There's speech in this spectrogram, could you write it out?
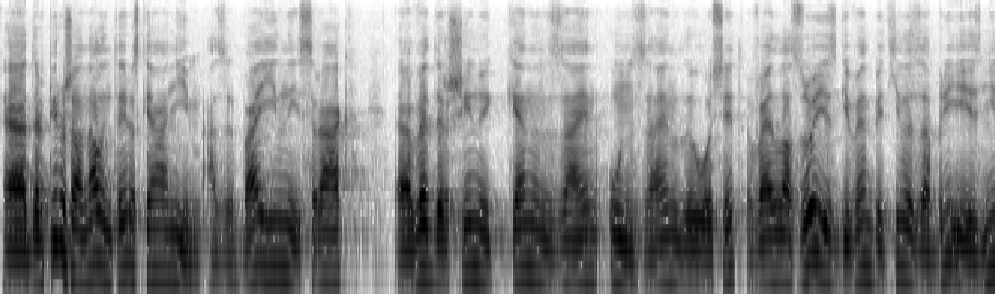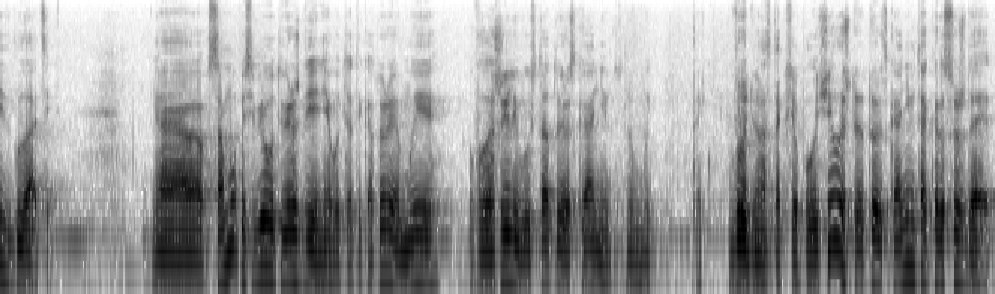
Дерпируш анал интерес аним. Азбаилный срак Ведершину кенен зайн ун зайн леосит, вайлазой из гивен бетхила забри из нит глатик. Э, само по себе утверждение вот это, которое мы вложили в уста Торис. Ну, мы, так, вроде у нас так все получилось, что Торис так и рассуждает,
